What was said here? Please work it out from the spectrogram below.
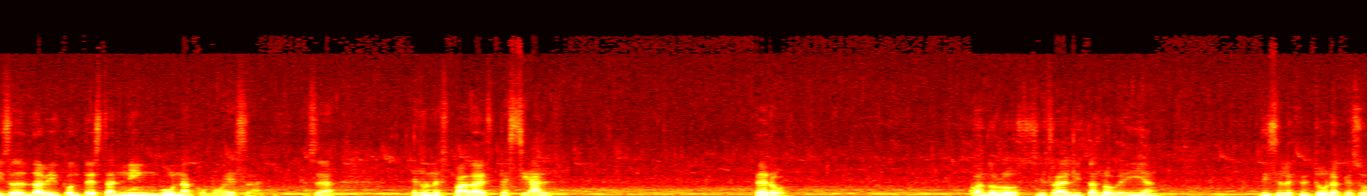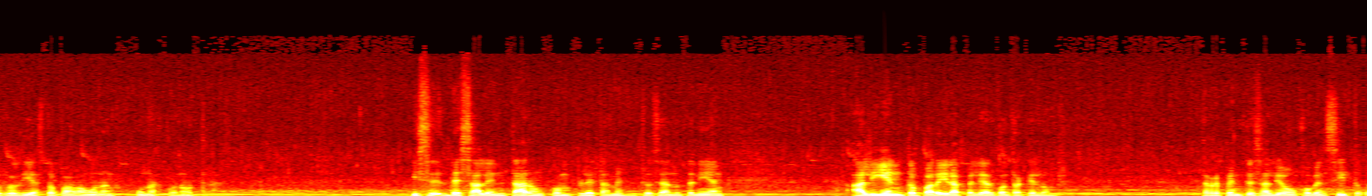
Y David contesta, ninguna como esa. O sea, era una espada especial. Pero cuando los israelitas lo veían, dice la escritura que sus rodillas topaban unas con otras. Y se desalentaron completamente, o sea, no tenían aliento para ir a pelear contra aquel hombre. De repente salió un jovencito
